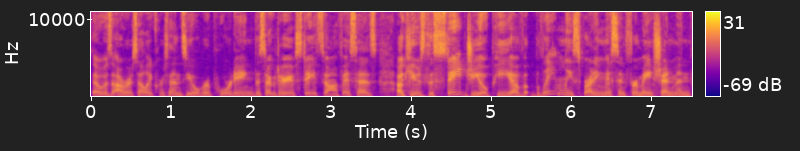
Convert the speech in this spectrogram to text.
That was Araceli Crescenzo reporting. The Secretary of State's office has accused the state GOP of blatantly spreading misinformation and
